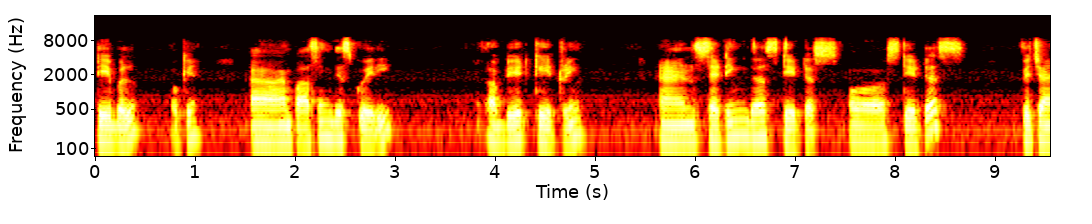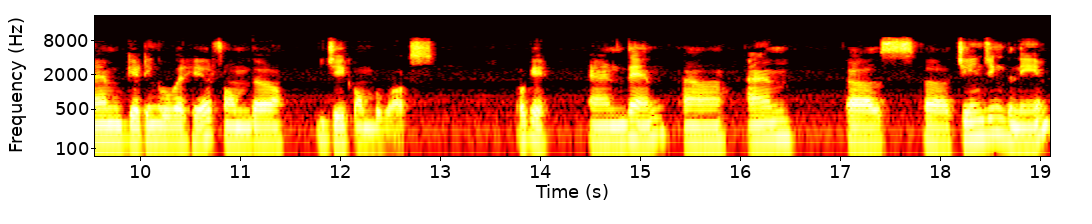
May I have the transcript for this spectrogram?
table okay? I am passing this query update catering and setting the status or status which i am getting over here from the j combo box okay. And then uh, i am uh, uh, changing the name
